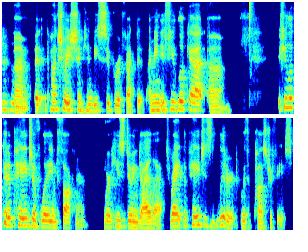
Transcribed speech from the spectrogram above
Mm-hmm. Um, but punctuation can be super effective. I mean, if you look at, um, if you look at a page of William Faulkner, where he's doing dialect, right? The page is littered with apostrophes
